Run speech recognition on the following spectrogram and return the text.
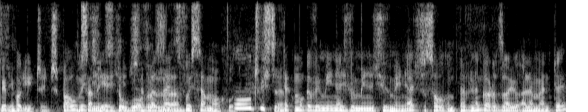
jeździ. policzyć. Trzeba umieć Trzeba jeździć. głowy, trzeba znać że- swój samochód. No oczywiście. I tak mogę wymieniać, wymieniać i wymieniać. To są pewnego rodzaju elementy,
